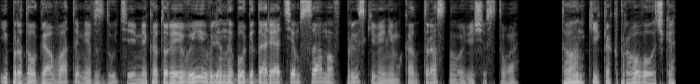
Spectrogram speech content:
и продолговатыми вздутиями, которые выявлены благодаря тем самым впрыскиваниям контрастного вещества. Тонкий, как проволочка,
